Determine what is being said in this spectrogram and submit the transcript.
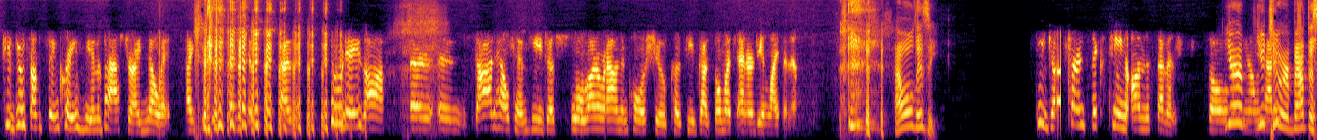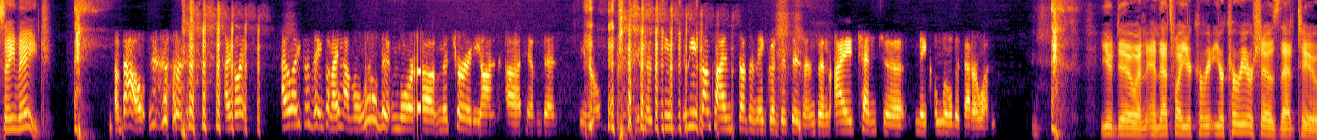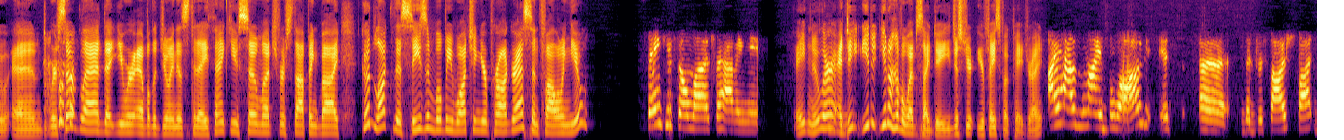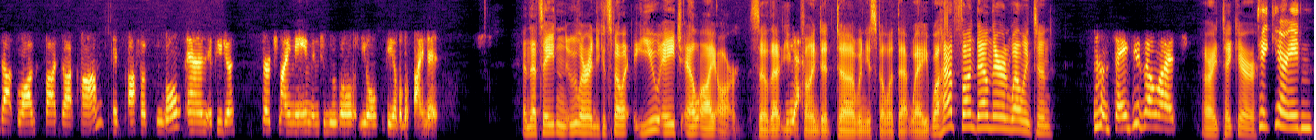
He'd he'd do something crazy in the pasture. I know it. I could just send him has two days off, uh, and God help him, he just will run around and pull a shoe because he's got so much energy and life in him. How old is he? He just turned 16 on the 7th. So You're you, know, you two are about the same age. about. I like I like to think that I have a little bit more uh, maturity on uh, him than you know because he he sometimes doesn't make good decisions, and I tend to make a little bit better ones. You do, and, and that's why your career your career shows that too. And we're so glad that you were able to join us today. Thank you so much for stopping by. Good luck this season. We'll be watching your progress and following you. Thank you so much for having me. Ayden Uhlir, uh, do you, you you don't have a website, do you? Just your, your Facebook page, right? I have my blog. It's uh, the dressagespot.blogspot.com. It's off of Google, and if you just search my name into Google, you'll be able to find it. And that's Ayden Uhlir, and you can spell it U H L I R, so that you Yeah. can find it uh, when you spell it that way. Well, have fun down there in Wellington. Thank you so much. All right, take care. Take care, Ayden.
